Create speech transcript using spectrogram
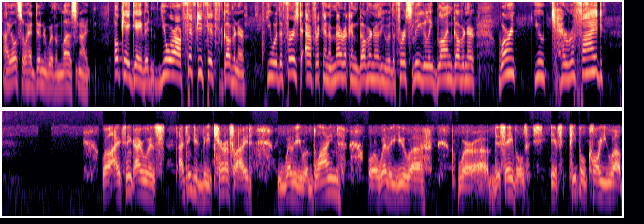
I also had dinner with him last night. Okay, David, you were our 55th governor. You were the first African American governor. You were the first legally blind governor. Weren't you terrified? Well, I think I was. I think you'd be terrified whether you were blind or whether you uh, were uh, disabled. If people call you up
